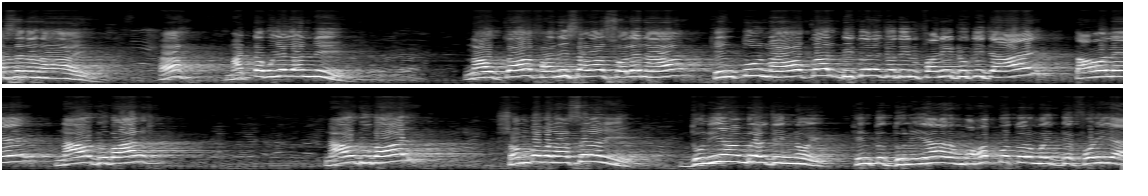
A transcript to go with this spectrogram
আছে না নাই? হ্যাঁ? মাঠটা বুঝে যাননি নৌকা পানি ছাড়া চলে না, কিন্তু নৌকার ভিতরে যদি পানি ঢুকি যায়, তাহলে নাও ডুবার নাও ডুবার সম্ভাবনা আছে না নি? দুনিয়া আমরার জন্যই, কিন্তু দুনিয়ার মহব্বতর মধ্যে ফড়িয়া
